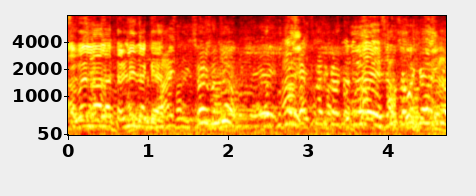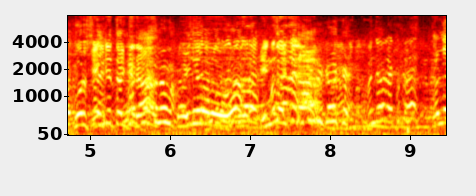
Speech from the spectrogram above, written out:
ಅವೆಲ್ಲ ಅಲ್ಲ ತಳ್ಳಿದಕ್ಕೆ ಹೆಂಗೆ ತಳ್ತೀರಾ ಹೆಂಗ್ ತಳ್ತೀರಾ ಒಳ್ಳೆ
